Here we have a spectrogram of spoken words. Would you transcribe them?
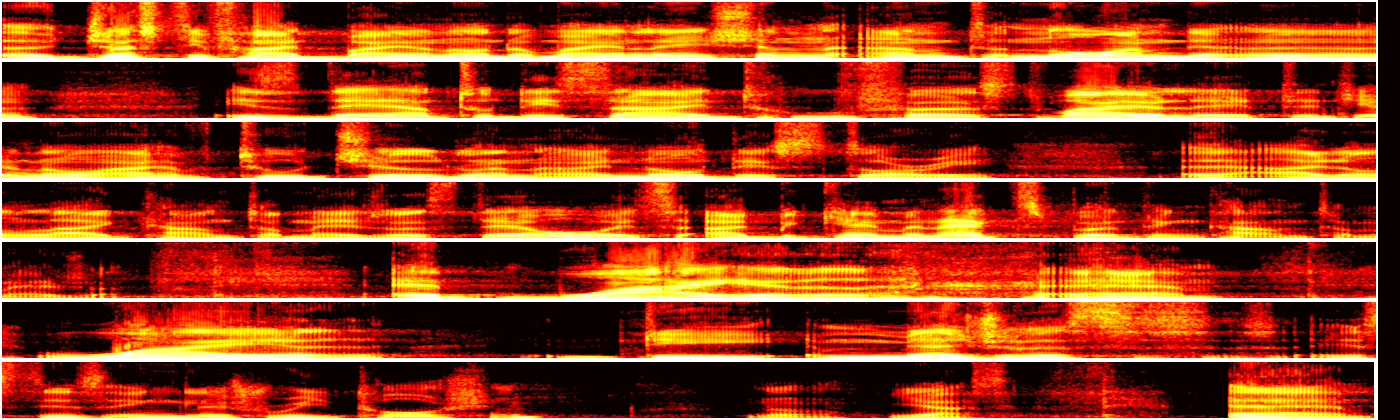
uh, justified by another violation, and no one uh, is there to decide who first violated. You know, I have two children, I know this story. Uh, I don't like countermeasures. They're always, I became an expert in countermeasures. Uh, while, um, while the measures, is this English, retortion? No, yes. Um,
